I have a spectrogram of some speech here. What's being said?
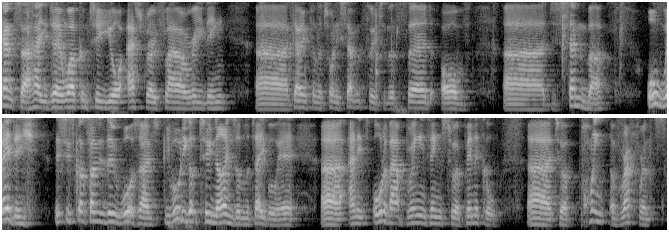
Cancer, how you doing? Welcome to your Astroflower reading, uh, going from the 27th through to the 3rd of uh, December. Already, this has got something to do with water signs. You've already got two nines on the table here, uh, and it's all about bringing things to a pinnacle, uh, to a point of reference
